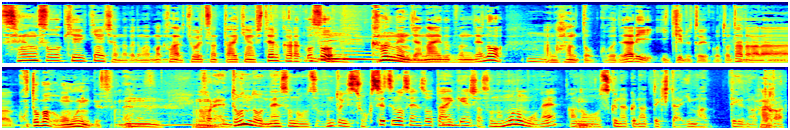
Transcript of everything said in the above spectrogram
戦争経験者の中でも、まあ、かなり強烈な体験をしてるからこそ、観念じゃない部分での、あの、反特攻であり、生きるということ。だから、言葉が重いんですよね。これ、どんどんね、その、本当に直接の戦争体験者そのものもね、あの、少なくなってきた今っていうのは、だから、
